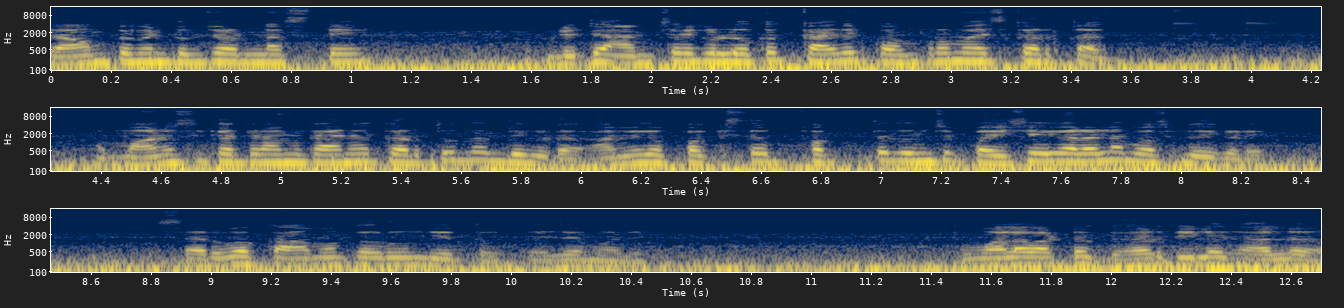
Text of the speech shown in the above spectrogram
डाऊन पेमेंट तुमच्याकडे नसते. म्हणजे ते आमच्याकडे लोक काहीतरी कॉम्प्रोमाइज करतात. मानसिक काहीतरी आम्ही काय नाही करतो ना तिकडं. आम्ही फक्त फक्त तुमचे पैसे घ्यायला नाही बसलो इकडे. सर्व कामं करून देतो त्याच्यामध्ये. तुम्हाला वाटतं घर दिलं झालं.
